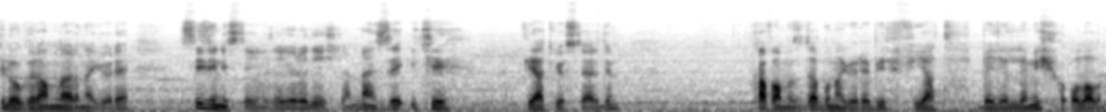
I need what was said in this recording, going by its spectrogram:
kilogramlarına göre sizin isteğinize göre değişken. Ben size iki fiyat gösterdim. Kafamızda buna göre bir fiyat belirlemiş olalım.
